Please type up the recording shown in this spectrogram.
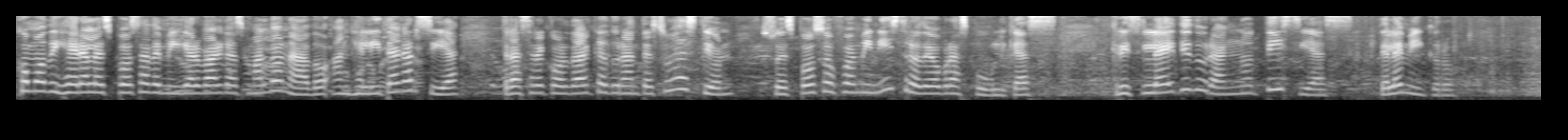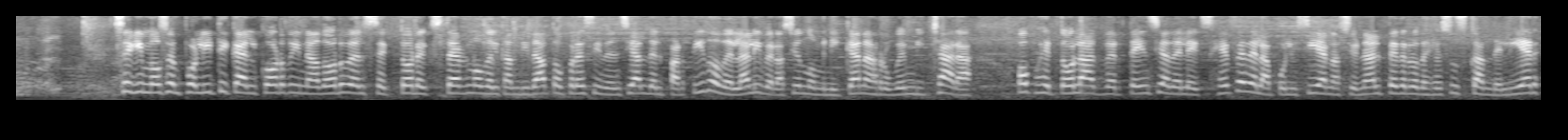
como dijera la esposa de Miguel Vargas Maldonado, Angelita García, tras recordar que durante su gestión su esposo fue ministro de Obras Públicas. Chris Lady Durán, Noticias, Telemicro. Seguimos en política. El coordinador del sector externo del candidato presidencial del Partido de la Liberación Dominicana, Rubén Bichara, objetó la advertencia del ex jefe de la Policía Nacional, Pedro de Jesús Candelier,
